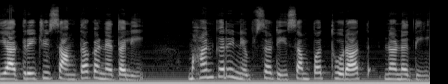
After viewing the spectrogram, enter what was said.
यात्रेची सांगता करण्यात आली. महानकरी न्यूजसाठी संपत थोरात ननदी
